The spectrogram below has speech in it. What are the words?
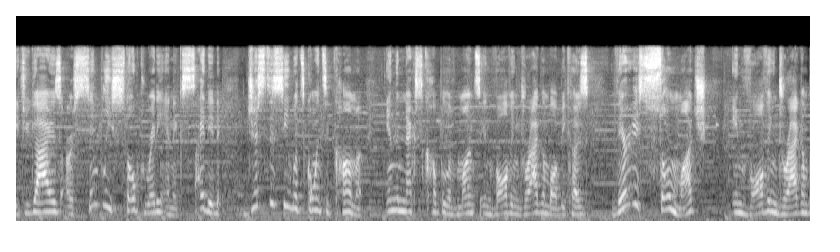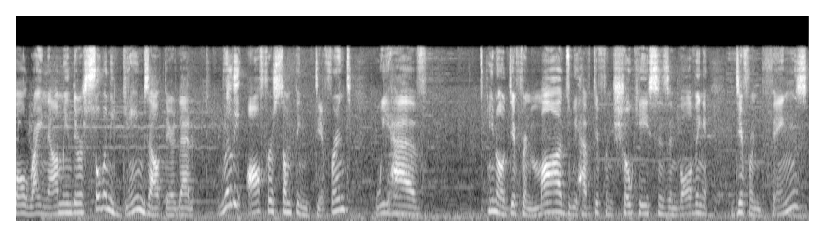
if you guys are simply stoked, ready, and excited just to see what's going to come in the next couple of months involving Dragon Ball because there is so much involving Dragon Ball right now. I mean, there are so many games out there that really offer something different. We have you know, different mods, we have different showcases involving different things.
